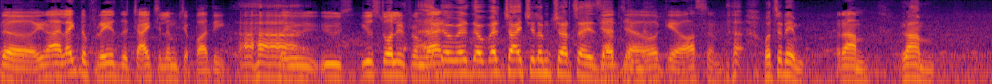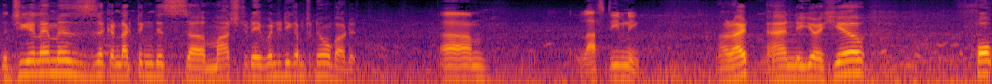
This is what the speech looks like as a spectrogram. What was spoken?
the, you know, I like the phrase the Chai Chilam Chapati. So you, you, you stole it from that. Uh, well, the- well, Chai Chilam Charcha is Charcha. happening. Okay, awesome. What's your name? Ram. Ram. The GLM is uh, conducting this uh, march today. When did you come to know about it? Um, last evening. All right. And you're here for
